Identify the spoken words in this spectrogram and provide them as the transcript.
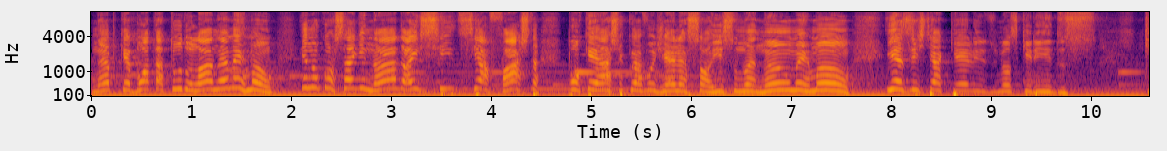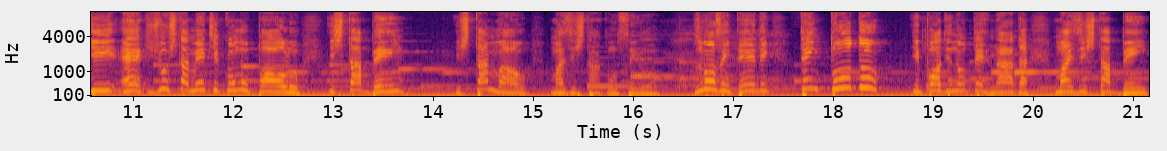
né? Porque bota tudo lá, né, meu irmão? E não consegue nada, aí se, se afasta porque acha que o evangelho é só isso, não é não, meu irmão. E existe aqueles, meus queridos, que é justamente como Paulo, está bem, está mal, mas está com o Senhor. Os irmãos entendem? Tem tudo e pode não ter nada, mas está bem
